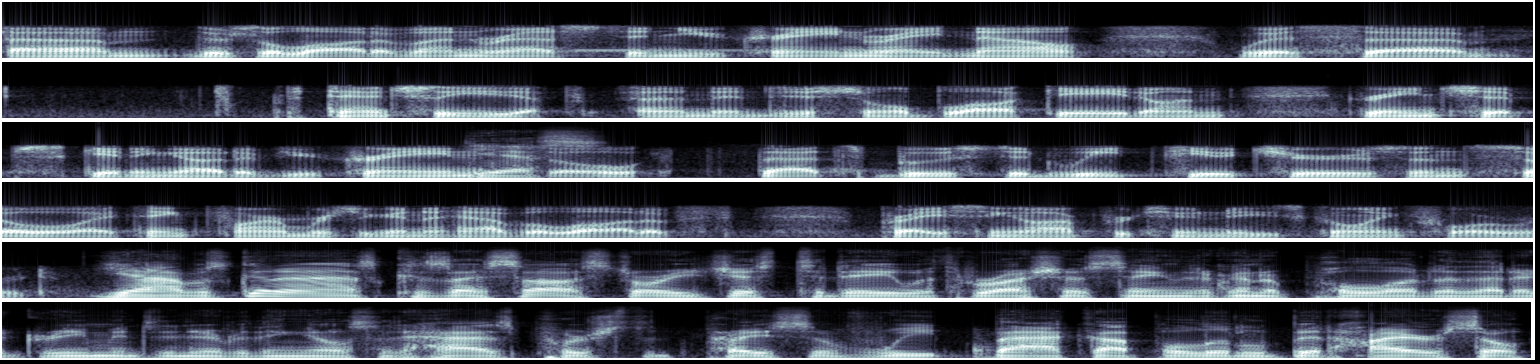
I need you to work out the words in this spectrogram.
Um, there's a lot of unrest in Ukraine right now with. Um, potentially an additional blockade on grain ships getting out of Ukraine. Yes. So that's boosted wheat futures, and so I think farmers are going to have a lot of pricing opportunities going forward. Yeah, I was going to ask because I saw a story just today with Russia saying they're going to pull out of that agreement and everything else. It has pushed the price of wheat back up a little bit higher. So,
